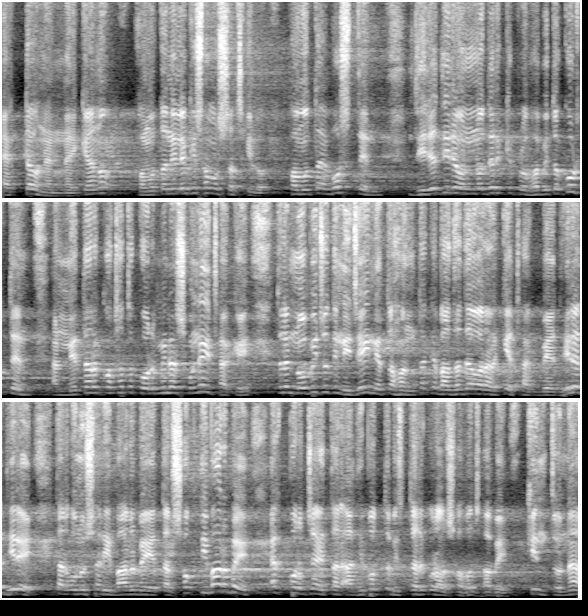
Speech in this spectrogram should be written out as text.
একটাও নেন নাই। কেন? ক্ষমতা নিলে কি সমস্যা ছিল? ক্ষমতায় বসতেন, ধীরে ধীরে অন্যদেরকে প্রভাবিত করতেন, আর নেতার কথা তো কর্মীরা শুনেই থাকে। তাহলে নবী যদি নিজেই নেতা হন, তাকে বাধা দেওয়ার আর কে থাকবে? ধীরে ধীরে তার অনুসারী বাড়বে, তার শক্তি বাড়বে, এক পর্যায়ে তার আধিপত্য বিস্তার করাও সহজ হবে। কিন্তু না,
